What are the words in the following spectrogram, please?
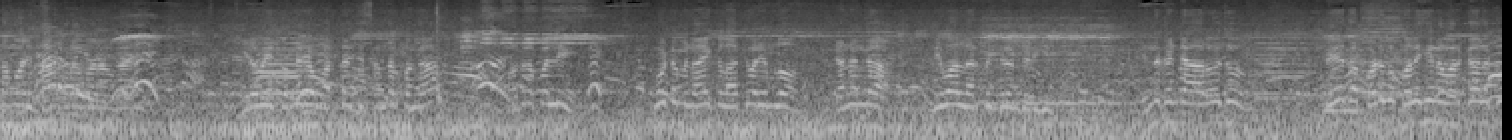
నందమూరి తారక రామారావు గారి ఇరవై తొమ్మిదవ వర్ధంతి సందర్భంగా మదనపల్లి కూటమి నాయకుల ఆధ్వర్యంలో ఘనంగా నివాళులర్పించడం జరిగింది. ఎందుకంటే ఆ రోజు పేద బడుగు బలహీన వర్గాలకు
